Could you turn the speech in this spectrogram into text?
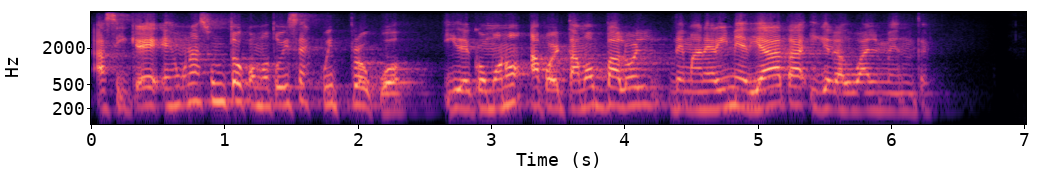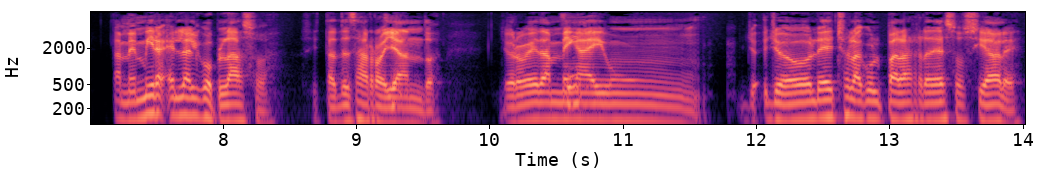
Así que es un asunto, como tú dices, quid pro quo y de cómo nos aportamos valor de manera inmediata y gradualmente. También mira el largo plazo, si estás desarrollando. Yo creo que también hay un... Yo, le echo la culpa a las redes sociales,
